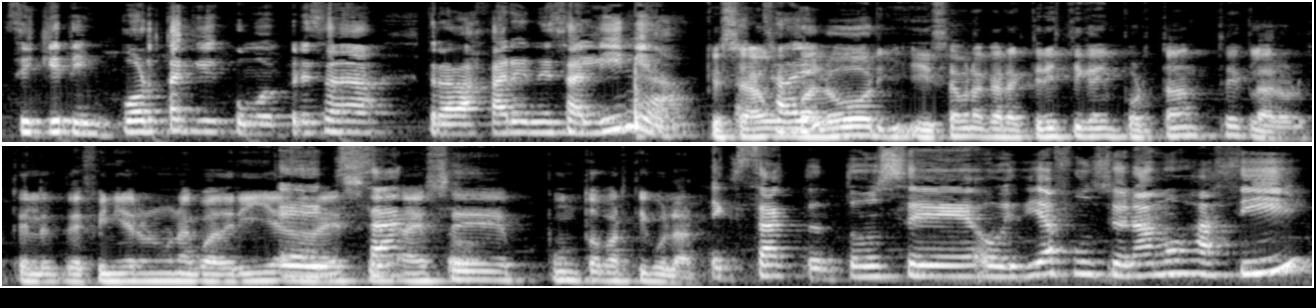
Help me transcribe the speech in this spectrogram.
Si es que te importa que como empresa trabajar en esa línea. Que sea un ¿cachai? valor y sea una característica importante, claro, ustedes definieron una cuadrilla a ese, a ese punto particular. Exacto, entonces hoy día funcionamos así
